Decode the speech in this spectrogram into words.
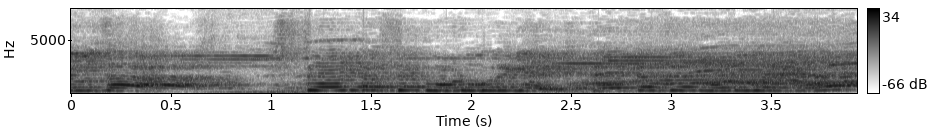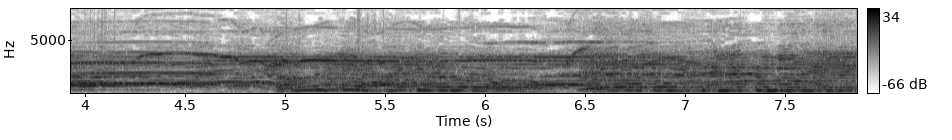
ದಿವಸ ಸ್ಟೇಟಸ್ ಹುಡುಗರಿಗೆ ಸ್ಟೇಟಸ್ ಹುಡುಗರಿಗೆ ಸಮಿತಿ ಹಾಕಿದರು ಡಿಲೀಟ್ ಮಾಡಿ, ಇಲ್ಲಿ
